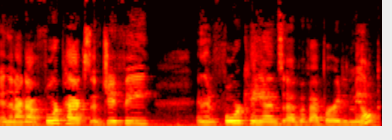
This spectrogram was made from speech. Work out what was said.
and then I got four packs of Jiffy, and then four cans of evaporated milk.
